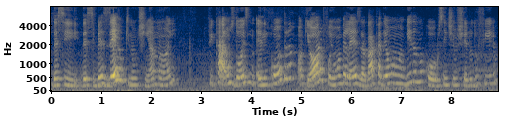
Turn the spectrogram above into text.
desse, desse bezerro que não tinha mãe, Ficaram os dois, ele encontra, ó, que hora foi uma beleza, a vaca deu uma lambida no couro, sentiu o cheiro do filho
